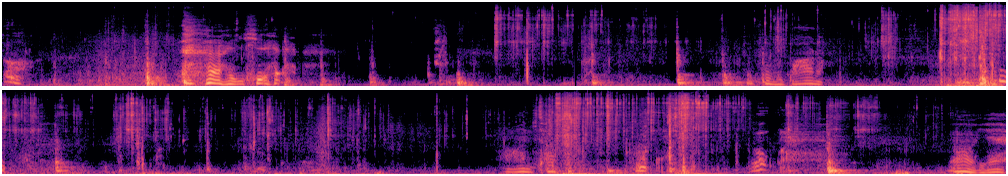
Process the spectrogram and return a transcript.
Oh. yeah. Look from the bottom. Ooh. Oh. Oh yeah.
